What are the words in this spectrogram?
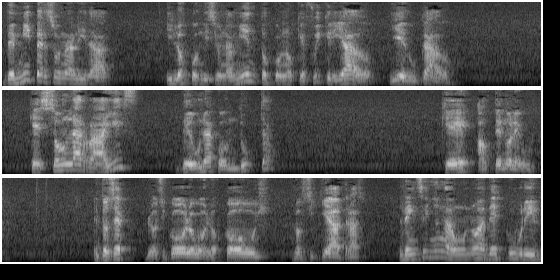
de mi personalidad y los condicionamientos con los que fui criado y educado, que son la raíz de una conducta que a usted no le gusta. Entonces, los psicólogos, los coaches, los psiquiatras, le enseñan a uno a descubrir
